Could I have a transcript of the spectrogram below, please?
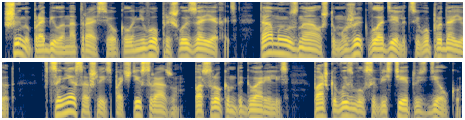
Шину пробило на трассе, около него пришлось заехать. Там и узнал, что мужик-владелец его продает. В цене сошлись почти сразу, по срокам договорились. Пашка вызвался вести эту сделку.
